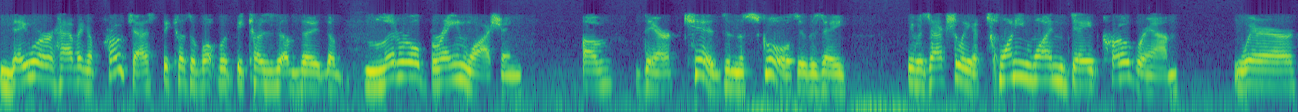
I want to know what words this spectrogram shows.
they were having a protest because of what because of the the literal brainwashing of their kids in the schools. It was a it was actually a 21 day program where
